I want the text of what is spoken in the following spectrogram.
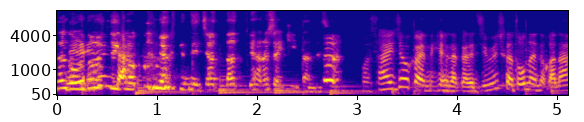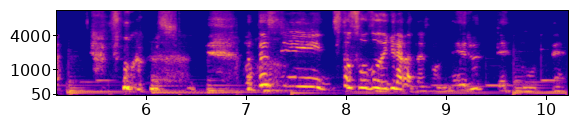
なんかどうしていいか分かんなくて寝ちゃったって話は聞いたんですよ。もう最上階の部屋だから自分しか通んないのかな？そうかもしれない。私ちょっと想像できなかったですもん寝るって。と思って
